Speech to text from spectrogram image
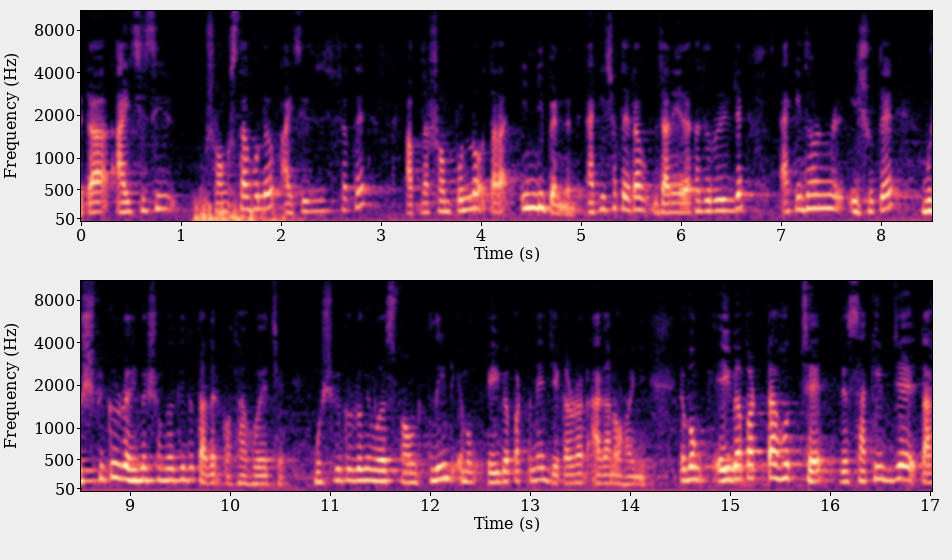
এটা আইসিসির সংস্থা হলেও আইসিসির সাথে আপনার সম্পূর্ণ তারা ইন্ডিপেন্ডেন্ট একই সাথে এটা জানিয়ে রাখা জরুরি যে একই ধরনের ইস্যুতে মুশফিকুর রহিমের সঙ্গে কিন্তু তাদের কথা হয়েছে। Mushfiqur Rahim was found clean এবং এই ব্যাপারটা নিয়ে যে কারণে আগানো হয়নি। এবং এই ব্যাপারটা হচ্ছে যে সাকিব যে তার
